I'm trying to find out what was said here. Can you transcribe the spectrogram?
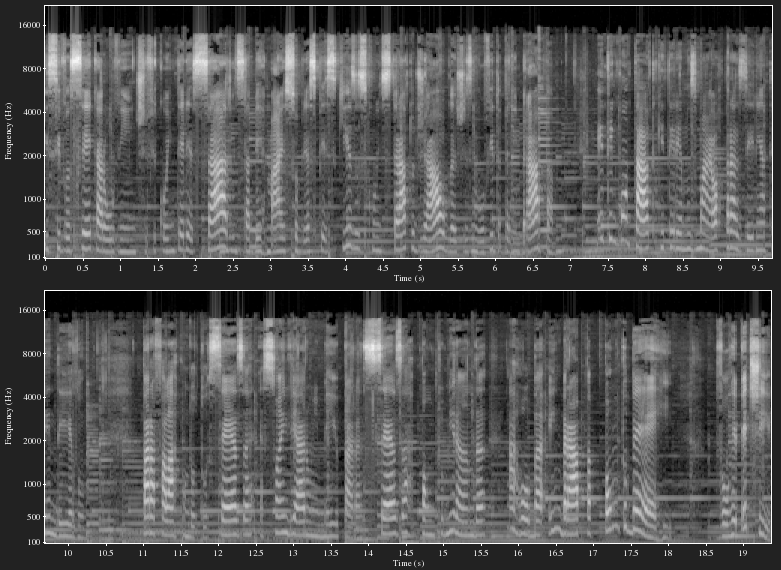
E se você, caro ouvinte, ficou interessado em saber mais sobre as pesquisas com extrato de algas desenvolvida pela Embrapa, entre em contato que teremos maior prazer em atendê-lo. Para falar com o Dr. César, é só enviar um e-mail para cesar.miranda@embrapa.br. Vou repetir:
